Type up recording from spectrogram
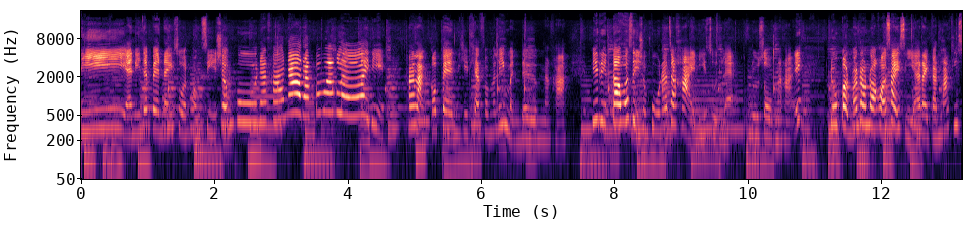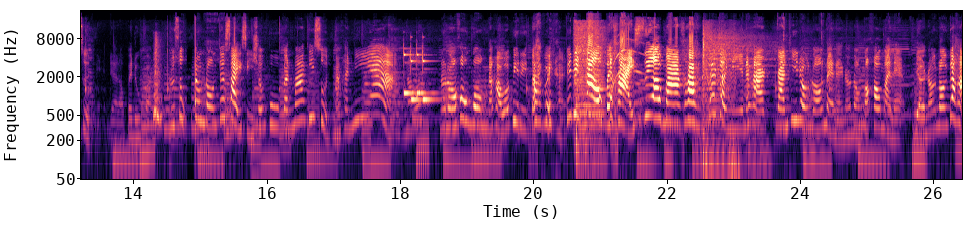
นี่ อันนี้จะเป็นในส่วนของสีชมพูนะคะ น่ารักมาก นี่ ข้างหลังก็เป็น Kit Kat Family เหมือนเดิมนะคะ พี่ริต้าว่าสีชมพูน่าจะขายดีสุดแหละ ดูทรงนะคะ เอ๊ะ ดูก่อนว่าน้องๆเขาใส่สีอะไรกันมากที่สุดเนี่ย เดี๋ยวเราไปดูก่อน รู้สึกน้องๆจะใส่สีชมพูกันมากที่สุดนะคะเนี่ยเนาะ น้องๆคงงงนะคะ ว่าพี่ริต้าไปไหน พี่ริต้าเอาไปขายเสื้อมาค่ะนอกจากนี้นะคะ การที่น้องๆไหนๆน้องๆก็เข้ามาแล้ว เดี๋ยวน้องๆจะหา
